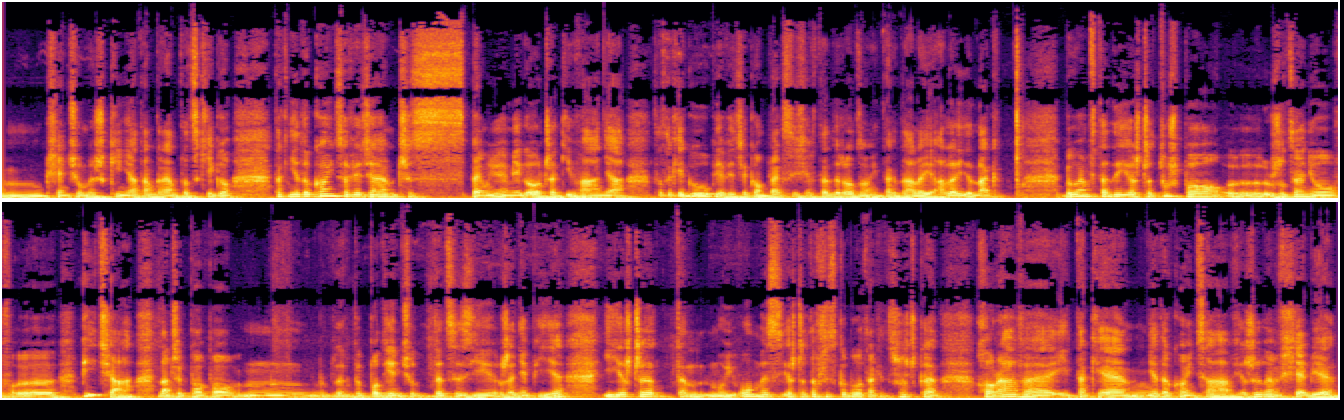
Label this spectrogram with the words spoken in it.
mm, Księciu Myszkinia, tam grałem Tockiego. Tak nie do końca wiedziałem, czy spełniłem jego oczekiwania. To takie głupie, wiecie, kompleksy się wtedy rodzą i tak dalej, ale jednak byłem wtedy jeszcze tuż po e, rzuceniu picia, znaczy po, po podjęciu decyzji, że nie piję i jeszcze ten mój umysł, jeszcze to wszystko było takie troszeczkę chorawe i takie nie do końca wierzyłem w siebie.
